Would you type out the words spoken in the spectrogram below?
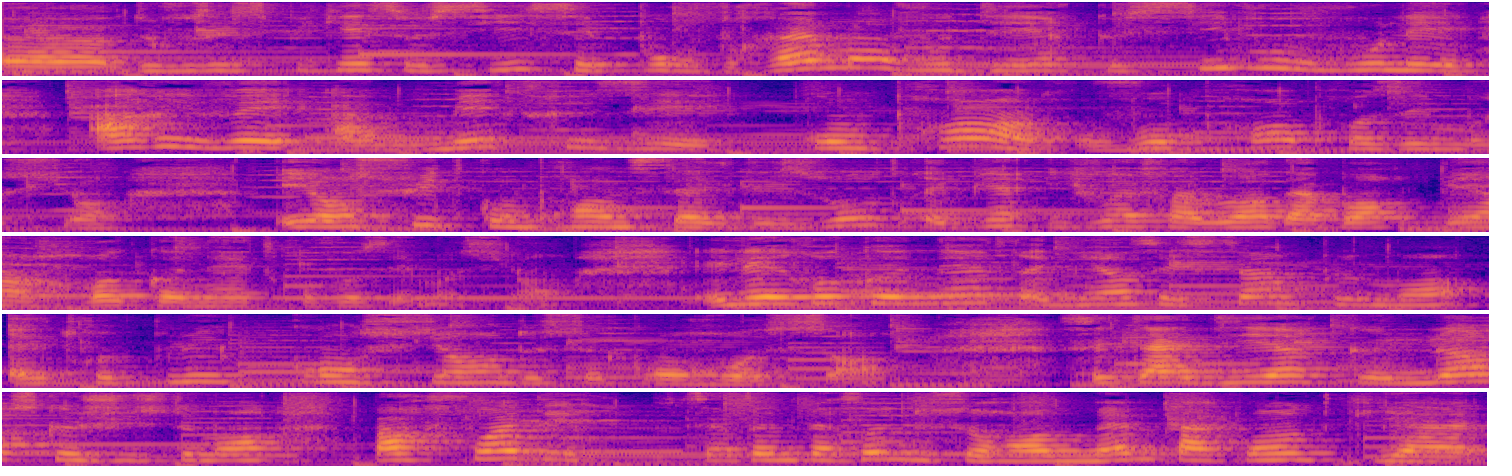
euh, de vous expliquer ceci, c'est pour vraiment vous dire que si vous voulez arriver à maîtriser, comprendre vos propres émotions et ensuite comprendre celles des autres, eh bien, il va falloir d'abord bien reconnaître vos émotions. Et les reconnaître, eh bien, c'est simplement être plus conscient de ce qu'on ressent. C'est-à-dire que lorsque justement, parfois, certaines personnes ne se rendent même pas compte qu'il y a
